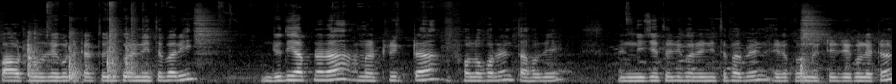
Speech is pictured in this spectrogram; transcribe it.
পাওয়ারফুল রেগুলেটর তৈরি করে নিতে পারি। যদি আপনারা আমার ট্রিকটা ফলো করেন, তাহলে নিজে তৈরি করে নিতে পারবেন এরকম একটি রেগুলেটর।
